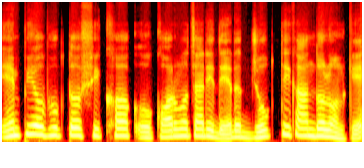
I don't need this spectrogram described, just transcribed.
এমপিওভুক্ত শিক্ষক ও কর্মচারীদের যৌক্তিক আন্দোলনকে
